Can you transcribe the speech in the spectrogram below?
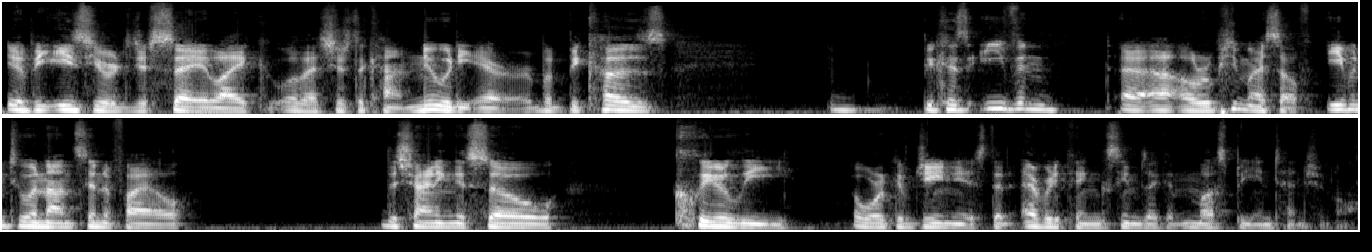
it would be easier to just say like, well, that's just a continuity error. But because because even uh, I'll repeat myself, even to a non-cinephile, The Shining is so clearly a work of genius that everything seems like it must be intentional.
